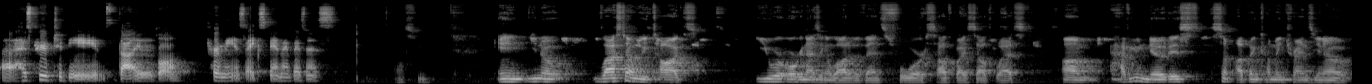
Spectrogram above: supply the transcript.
uh, has proved to be valuable for me as I expand my business. Awesome. And you know, last time we talked, you were organizing a lot of events for South by Southwest. Um, have you noticed some up and coming trends? You know,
